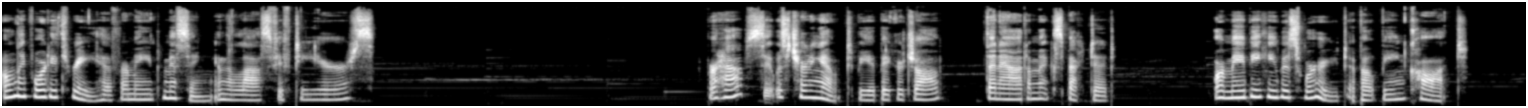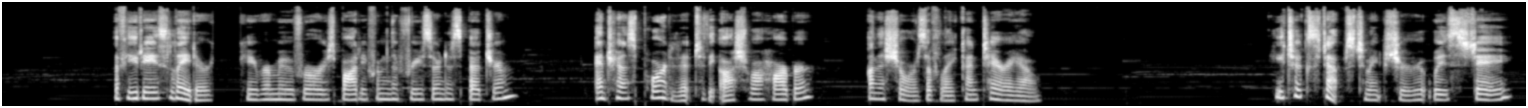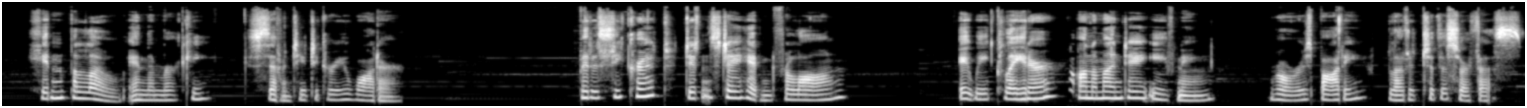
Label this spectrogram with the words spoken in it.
Only 43 have remained missing in the last 50 years. Perhaps it was turning out to be a bigger job than Adam expected. Or maybe he was worried about being caught. A few days later, he removed Rori's body from the freezer in his bedroom and transported it to the Oshawa Harbor on the shores of Lake Ontario. He took steps to make sure it would stay hidden below in the murky 70 degree water. But his secret didn't stay hidden for long. A week later, on a Monday evening, Rori's body floated to the surface.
